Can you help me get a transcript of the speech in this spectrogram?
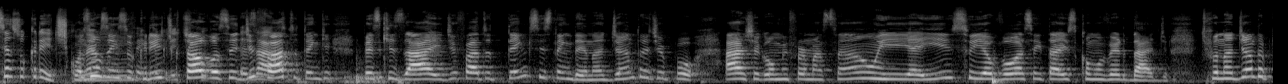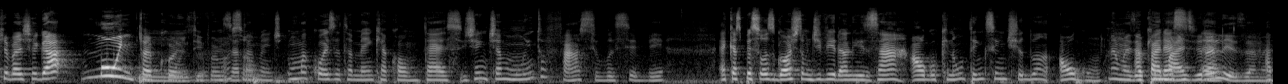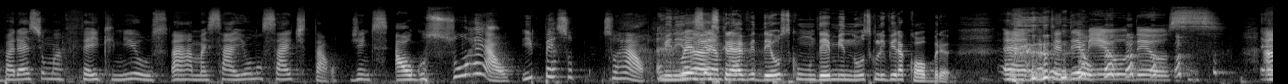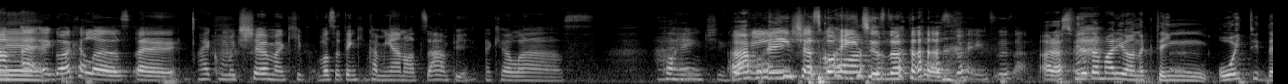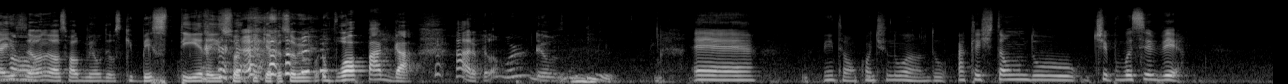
Senso crítico, o né? seu senso Senso crítico, crítico. tal, você de Exato. fato tem que pesquisar e de fato tem que se estender. Não adianta, tipo, ah, chegou uma informação e é isso e eu vou aceitar isso como verdade. Tipo, não adianta porque vai chegar muita Muita coisa. informação. Exatamente. Uma coisa também que acontece, gente, é muito fácil você ver. É que as pessoas gostam de viralizar algo que não tem sentido algum. Não, mas é o que Aparece- mais viraliza, é, né? Aparece uma fake news, ah, mas saiu no site tal. Gente, algo surreal, hiper su- surreal. Menina exemplo, escreve Deus com um D minúsculo e vira cobra. é, entendeu? Meu Deus. Ah, É. é, é igual aquelas. é, ai, como que chama? Que você tem que caminhar no WhatsApp? Aquelas. Corrente. Ah, corrente, corrente. as correntes. do- As correntes, exato. Olha, As filhas da Mariana, que tem 8 e 10 anos, elas falam, meu Deus, que besteira isso aqui, que a pessoa me... Eu vou apagar. Cara, pelo amor de Deus. né? É, então, continuando. A questão do. Tipo, você vê.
